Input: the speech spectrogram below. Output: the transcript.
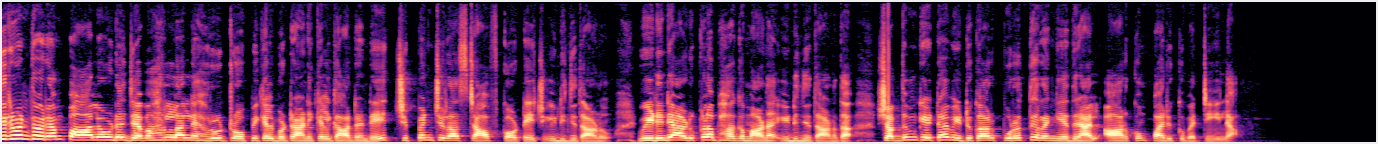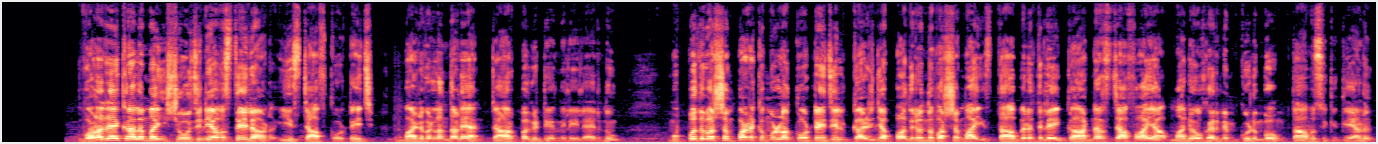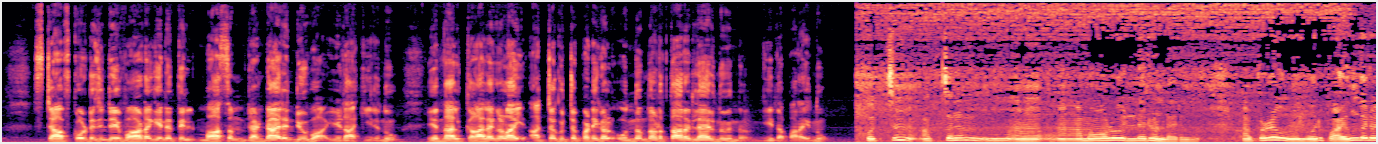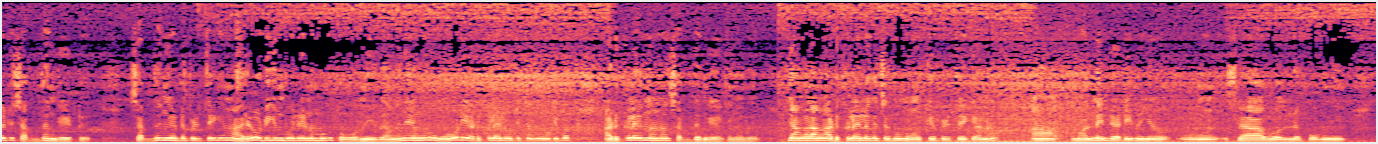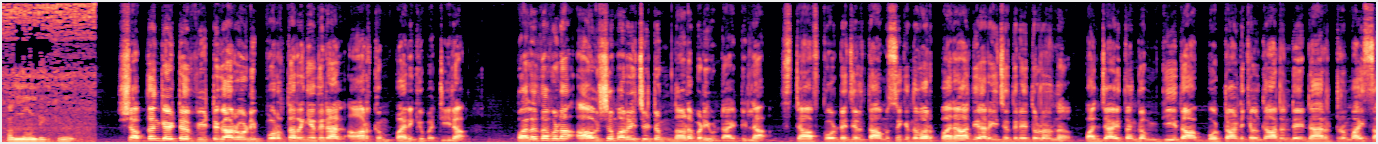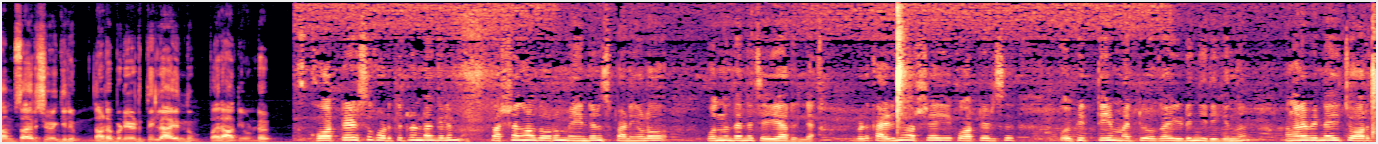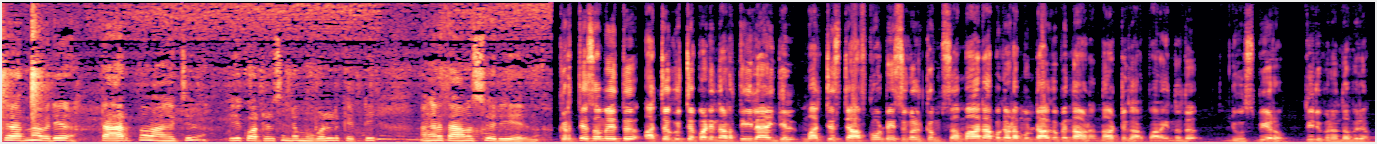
Thiruvananthapuram Palode Jawaharlal Nehru tropical botanical ഗാർഡന്റെ Chippanchira staff cottage ഇടിഞ്ഞു താണു. വീടിന്റെ അടുക്കള ഭാഗമാണ് ഇടിഞ്ഞു താണത്. ശബ്ദം കേട്ട് വീട്ടുകാർ പുറത്തിറങ്ങിയതിനാൽ ആർക്കും പരുക്കു പറ്റിയില്ല. വളരെ കാലമായി ശോചനീയാവസ്ഥയിലാണ് ഈ സ്റ്റാഫ് കോട്ടേജ്. മഴവെള്ളം തടയാൻ ടാർപ്പ കിട്ടിയ നിലയിലായിരുന്നു. മുപ്പത് വർഷം പഴക്കമുള്ള കോട്ടേജിൽ കഴിഞ്ഞ പതിനൊന്ന് വർഷമായി സ്ഥാപനത്തിലെ ഗാർഡനർ സ്റ്റാഫായ മനോഹരനും കുടുംബവും താമസിക്കുകയാണ്. സ്റ്റാഫ് കോട്ടേജിന്റെ വാടക ഇനത്തിൽ മാസം രണ്ടായിരം രൂപ ഈടാക്കിയിരുന്നു. എന്നാൽ കാലങ്ങളായി അറ്റകുറ്റപ്പണികൾ ഒന്നും നടത്താറില്ലായിരുന്നുവെന്ന് ഗീത പറയുന്നു. കൊച്ചും അച്ഛനും അമ്മകളും എല്ലാവരും ഉണ്ടായിരുന്നു. അപ്പോഴും ഒരു ഭയങ്കര ഒരു ശബ്ദം കേട്ട്. ശബ്ദം കേട്ടപ്പോഴത്തേക്കും മരം ഒടിക്കും പോലെയാണ് നമുക്ക് തോന്നിയത്. അങ്ങനെ ഞങ്ങൾ ഓടി അടുക്കളയിലോട്ട് ചെന്ന് നോക്കിയപ്പോൾ അടുക്കളയിൽ നിന്നാണ് ആ ശബ്ദം കേൾക്കുന്നത്. ഞങ്ങൾ അങ്ങ് അടുക്കളയിലൊക്കെ ചെന്ന് നോക്കിയപ്പോഴത്തേക്കാണ് ആ മണ്ണിന്റെ അടിയിൽ നിന്ന് സ്ലാബ് അതിൽ പൊങ്ങി വന്നുകൊണ്ടിരിക്കുന്നത്. ശബ്ദം കേട്ട് വീട്ടുകാർ ഓടി പുറത്തിറങ്ങിയതിനാൽ ആർക്കും പരിക്ക് പറ്റിയില്ല. പലതവണ ആവശ്യം അറിയിച്ചിട്ടും നടപടി ഉണ്ടായിട്ടില്ല. സ്റ്റാഫ് കോട്ടേജിൽ താമസിക്കുന്നവർ പരാതി അറിയിച്ചതിനെ തുടർന്ന് പഞ്ചായത്ത് അംഗം ഗീത ബൊട്ടാണിക്കൽ ഗാർഡന്റെ ഡയറക്ടറുമായി സംസാരിച്ചുവെങ്കിലും നടപടിയെടുത്തില്ല എന്നും പരാതിയുണ്ട്. ക്വാർട്ടേഴ്സ് കൊടുത്തിട്ടുണ്ടെങ്കിലും വർഷങ്ങൾ തോറും മെയിന്റനൻസ് പണികളോ ഒന്നും തന്നെ ചെയ്യാറില്ല. ഇവിടെ കഴിഞ്ഞ വർഷം ഈ ക്വാർട്ടേഴ്സ് ഭിത്തിയും മറ്റുമൊക്കെ ഇടിഞ്ഞിരിക്കുന്നു. അങ്ങനെ പിന്നെ ഈ ചോർച്ച കാരണം അവർ ടാർപ്പ് വാങ്ങിച്ച് ഈ ക്വാർട്ടേഴ്സിന്റെ മുകളിൽ കെട്ടി അങ്ങനെ താമസിച്ചു വരികയായിരുന്നു. കൃത്യസമയത്ത് അറ്റകുറ്റപ്പണി നടത്തിയില്ല എങ്കിൽ മറ്റ് സ്റ്റാഫ് ക്വാർട്ടേഴ്സുകൾക്കും സമാന അപകടം ഉണ്ടാകുമെന്നാണ് നാട്ടുകാർ പറയുന്നത്. News bureau Thiruvananthapuram.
